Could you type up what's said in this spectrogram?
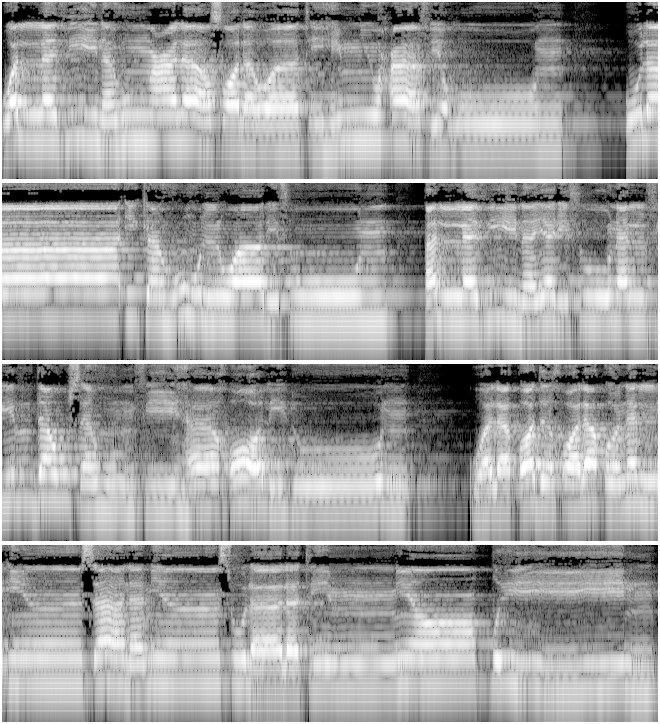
والذين هم على صلواتهم يحافظون. أولئك هم الوارثون. الذين يرثون الفردوس هم فيها خالدون. ولقد خلقنا الإنسان من سلالة من طين.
